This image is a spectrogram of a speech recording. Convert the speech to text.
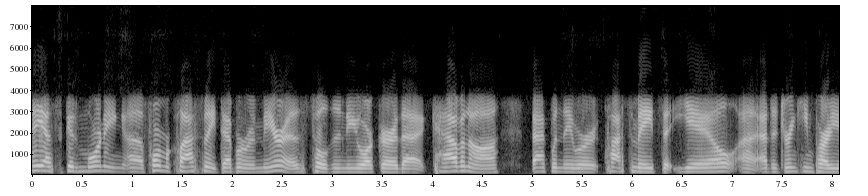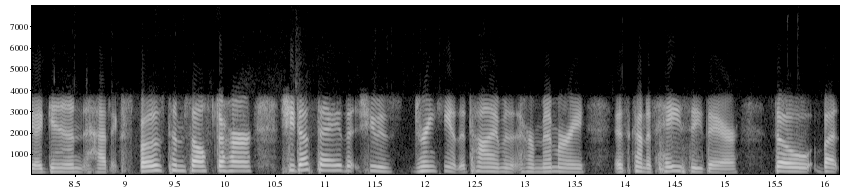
Hey, yes, good morning. Uh, former classmate Deborah Ramirez told the New Yorker that Kavanaugh back when they were classmates at Yale uh, at a drinking party again had exposed himself to her. She does say that she was drinking at the time and that her memory is kind of hazy there. So, but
